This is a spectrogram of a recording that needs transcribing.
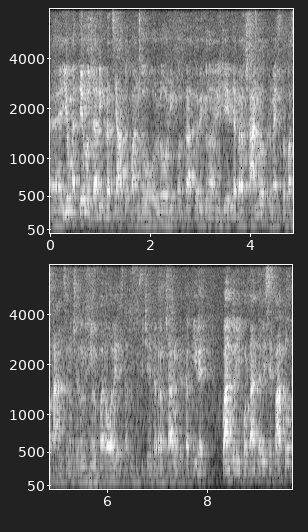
Eh, io Matteo l'ho già ringraziato quando l'ho rincontrato a Ritorno Nigeria abbracciandolo, per me è stato abbastanza, non c'erano bisogno di parole, è stato sufficiente abbracciarlo per capire quanto l'importante avesse fatto,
